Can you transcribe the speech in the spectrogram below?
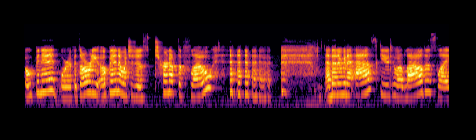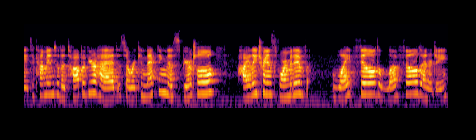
open it, or if it's already open, I want you to just turn up the flow. and then I'm going to ask you to allow this light to come into the top of your head. So we're connecting this spiritual, highly transformative, light filled, love filled energy.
